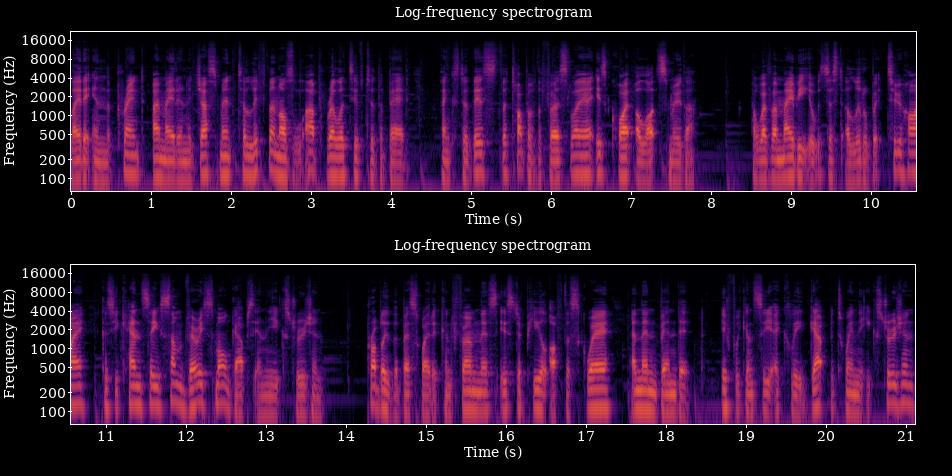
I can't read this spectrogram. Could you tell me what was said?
Later in the print, I made an adjustment to lift the nozzle up relative to the bed. Thanks to this, the top of the first layer is quite a lot smoother. However, maybe it was just a little bit too high because you can see some very small gaps in the extrusion. Probably the best way to confirm this is to peel off the square and then bend it. If we can see a clear gap between the extrusion,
